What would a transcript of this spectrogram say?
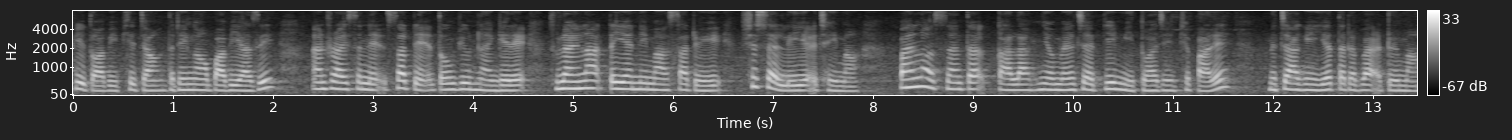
ပြည့်သွားပြီဖြစ်ကြောင်းသတင်းကောင်းပါပြရစီ။ Android စနစ်စတင်အသုံးပြုနိုင်ခဲ့တဲ့ဇူလိုင်လ၁ရက်နေ့မှစတင်84ရက်အချိန်မှာ Pilot စမ်းသပ်ကာလညွှန်မှန်းချက်ပြည့်မီသွားခြင်းဖြစ်ပါတယ်။မကြခင်ရက်တတပတ်အတွင်းမှာ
